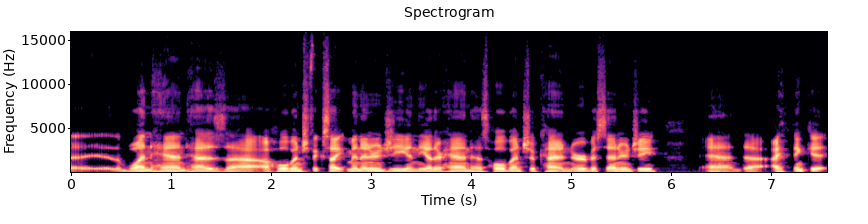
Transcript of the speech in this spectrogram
uh, one hand has uh, a whole bunch of excitement energy, and the other hand has a whole bunch of kind of nervous energy. And uh, I think it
